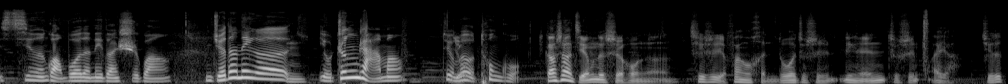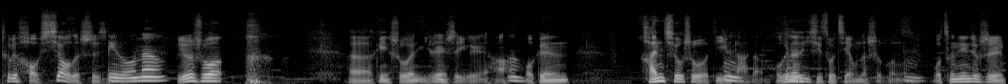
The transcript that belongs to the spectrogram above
新闻广播的那段时光？你觉得那个嗯有挣扎吗？就有没有有痛苦？刚上节目的时候呢，其实也犯过很多就是令人就是哎呀觉得特别好笑的事情。比如呢？比如说，呃，跟你说你认识一个人哈，我跟韩秋是我第一个搭档，我跟他一起做节目的时候呢，我曾经就是。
